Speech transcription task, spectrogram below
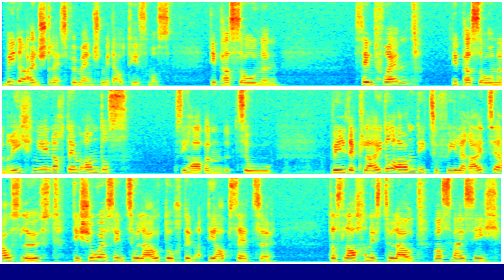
Wieder ein Stress für Menschen mit Autismus. Die Personen sind fremd, die Personen riechen je nachdem anders, sie haben zu wilde Kleider an, die zu viele Reize auslöst, die Schuhe sind zu laut durch den, die Absätze, das Lachen ist zu laut, was weiß ich.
